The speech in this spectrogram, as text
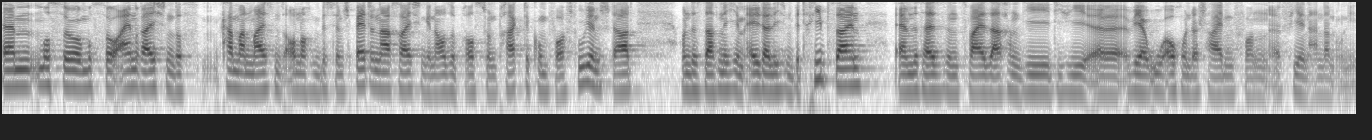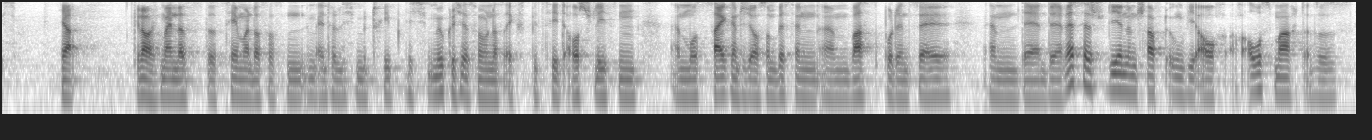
Ähm, musst, du, musst du einreichen. Das kann man meistens auch noch ein bisschen später nachreichen. Genauso brauchst du ein Praktikum vor Studienstart und es darf nicht im elterlichen Betrieb sein. Ähm, das heißt, es sind zwei Sachen, die die äh, WHU auch unterscheiden von äh, vielen anderen Unis. Ja, Genau, ich meine, das das Thema, dass das im elterlichen Betrieb nicht möglich ist, wenn man das explizit ausschließen ähm, muss, zeigt natürlich auch so ein bisschen, ähm, was potenziell ähm, der, der Rest der Studierendenschaft irgendwie auch, auch ausmacht. Also es ist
